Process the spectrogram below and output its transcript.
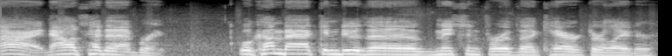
Alright, now let's head to that brick. We'll come back and do the mission for the character later.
